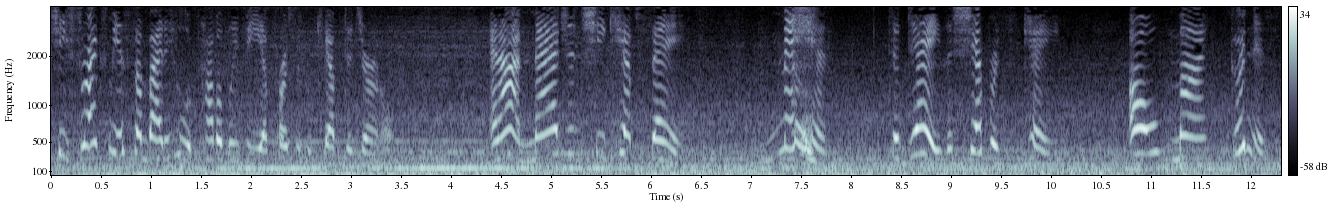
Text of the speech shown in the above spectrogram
She strikes me as somebody who would probably be a person who kept a journal. And I imagine she kept saying, Man, today the shepherds came. Oh my goodness,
